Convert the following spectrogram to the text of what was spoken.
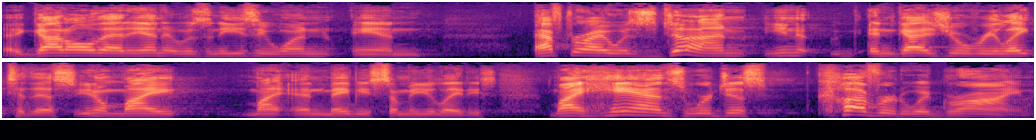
I got all that in. It was an easy one, and after I was done, you know, and guys, you'll relate to this. You know, my my and maybe some of you ladies, my hands were just covered with grime.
